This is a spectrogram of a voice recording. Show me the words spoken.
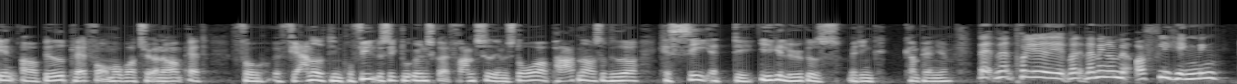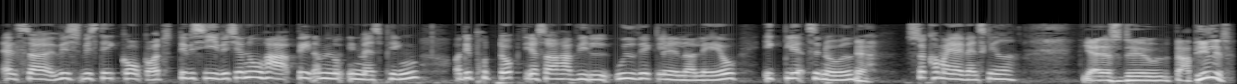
ind og bede platformoperatørerne om at få øh, fjernet din profil, hvis ikke du ønsker, at fremtidige investorer, partnere osv. kan se, at det ikke lykkedes med din kampagne. Hvad, hvad, prøv lige, hvad, hvad mener du med offentlig hængning? Altså, hvis, hvis det ikke går godt. Det vil sige, hvis jeg nu har bedt om en masse penge, og det produkt, jeg så har ville udvikle eller lave, ikke bliver til noget, Ja. så kommer jeg i vanskeligheder. Ja, altså det er jo bare pinligt,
